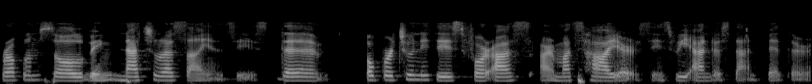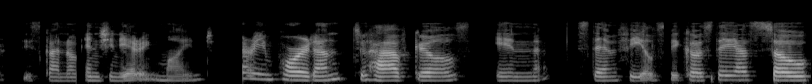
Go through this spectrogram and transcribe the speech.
problem solving natural sciences. The opportunities for us are much higher since we understand better this kind of engineering mind. Very important to have girls in STEM fields because they are so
